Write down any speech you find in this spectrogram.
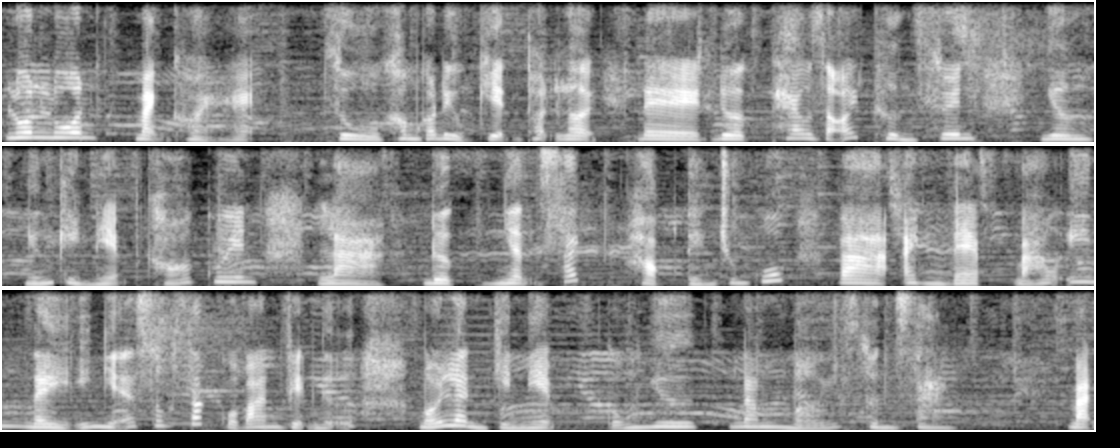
luôn luôn mạnh khỏe, dù không có điều kiện thuận lợi để được theo dõi thường xuyên, nhưng những kỷ niệm khó quên là được nhận sách học tiếng Trung Quốc và ảnh đẹp báo in đầy ý nghĩa sâu sắc của Ban Việt ngữ mỗi lần kỷ niệm cũng như năm mới xuân sang. Bạn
